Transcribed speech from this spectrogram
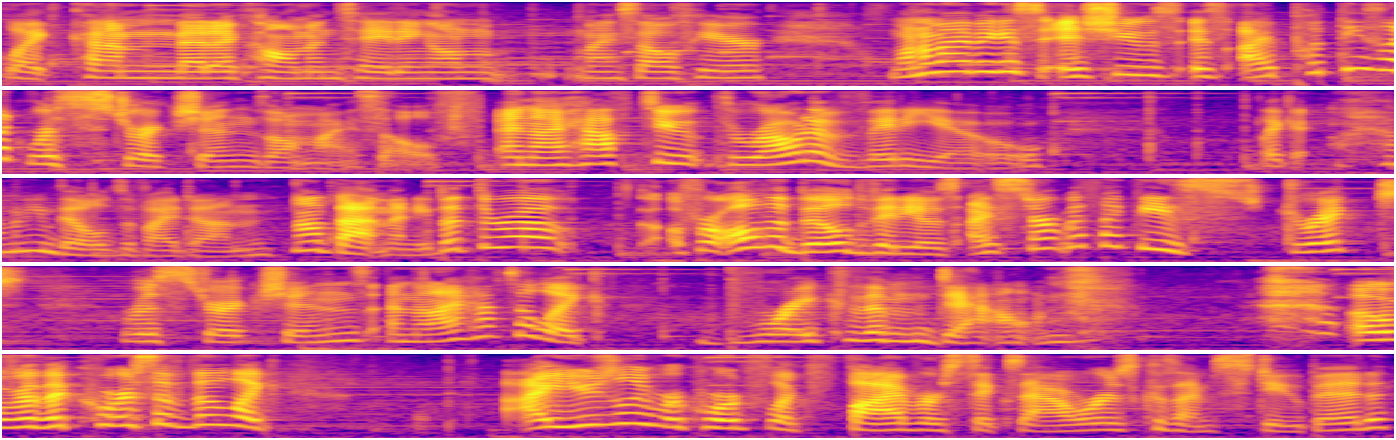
like kind of meta commentating on myself here, one of my biggest issues is I put these like restrictions on myself and I have to, throughout a video, like how many builds have I done? Not that many, but throughout, for all the build videos, I start with like these strict restrictions and then I have to like break them down over the course of the like, I usually record for like five or six hours because I'm stupid.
